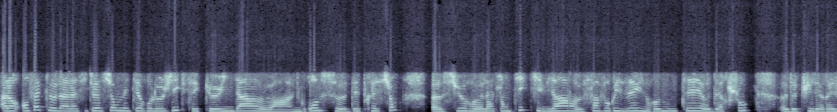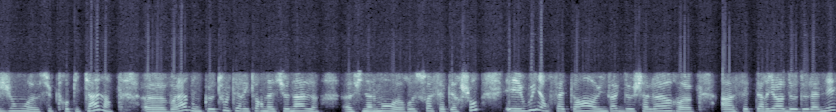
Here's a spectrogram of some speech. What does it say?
Alors en fait, la, situation météorologique, c'est qu'il y a euh, une grosse dépression euh, sur euh, l'Atlantique qui vient favoriser une remontée d'air chaud depuis les régions subtropicales. voilà, donc tout le territoire national finalement reçoit cet air chaud. Et oui, en fait, hein, une vague de chaleur à cette période de l'année,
